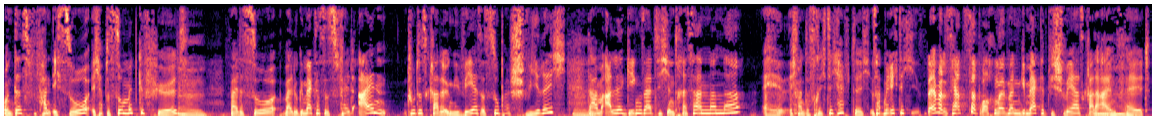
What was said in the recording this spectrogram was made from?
Und das fand ich so, ich habe das so mitgefühlt, Mhm. Weil das so, weil du gemerkt hast, es fällt allen, tut es gerade irgendwie weh, es ist super schwierig. Mhm. Da haben alle gegenseitig Interesse aneinander. Ey, ich fand das richtig heftig. Es hat mir richtig selber das Herz zerbrochen, weil man gemerkt hat, wie schwer es gerade allen fällt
